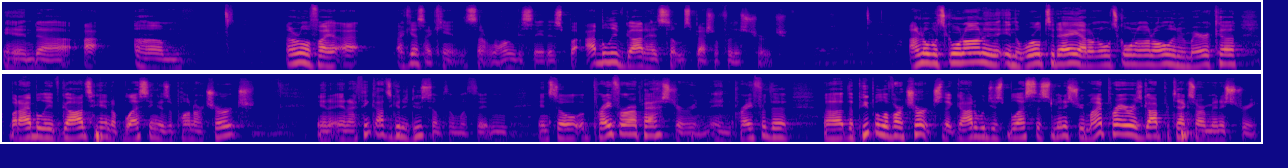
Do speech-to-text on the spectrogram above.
And uh, I, um, I don't know if I, I, I guess I can't, it's not wrong to say this, but I believe God has something special for this church. I don't know what's going on in, in the world today. I don't know what's going on all in America, but I believe God's hand of blessing is upon our church. And, and I think God's going to do something with it. And, and so pray for our pastor and, and pray for the, uh, the people of our church that God would just bless this ministry. My prayer is God protects our ministry.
